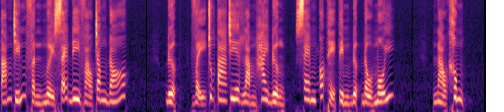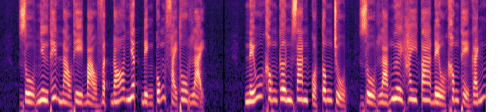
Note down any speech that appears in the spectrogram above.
Tám chín phần mười sẽ đi vào trong đó. Được, vậy chúng ta chia làm hai đường. Xem có thể tìm được đầu mối. Nào không? Dù như thế nào thì bảo vật đó nhất định cũng phải thu lại. Nếu không cơn gian của tôn chủ, dù là ngươi hay ta đều không thể gánh.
